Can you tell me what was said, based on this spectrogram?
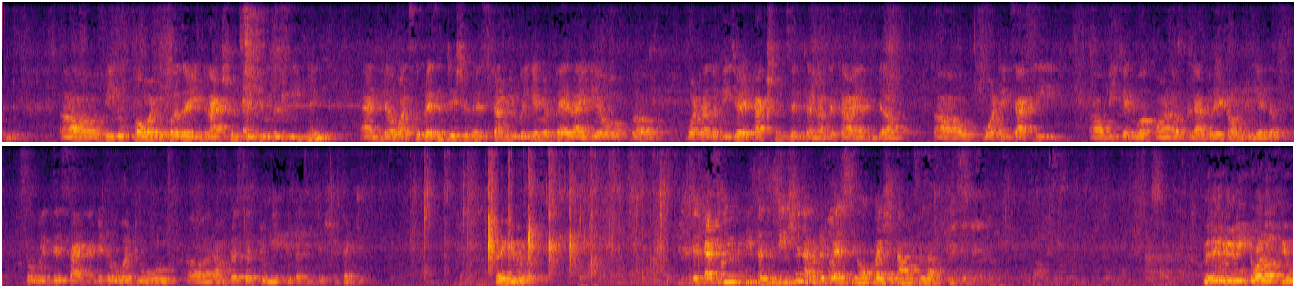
Uh, we look forward to further interactions with you this evening. And uh, once the presentation is done, you will get a fair idea of uh, what are the major attractions in Karnataka and uh, uh, what exactly uh, we can work on or collaborate on together. So with this, I hand it over to uh, Ram Prasad to make the presentation. Thank you. Thank you, madam. We'll continue with the presentation. I would request no question answers after this. Very good evening to all of you.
